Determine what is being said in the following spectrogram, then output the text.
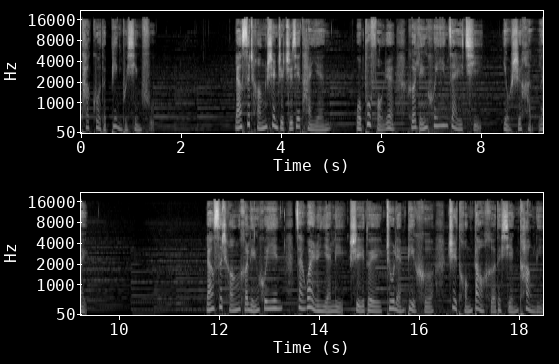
他过得并不幸福。梁思成甚至直接坦言：“我不否认和林徽因在一起有时很累。”梁思成和林徽因在外人眼里是一对珠联璧合、志同道合的贤伉俪。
